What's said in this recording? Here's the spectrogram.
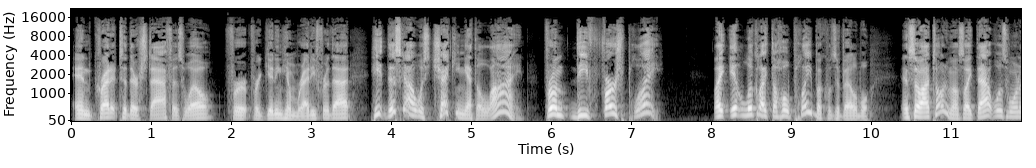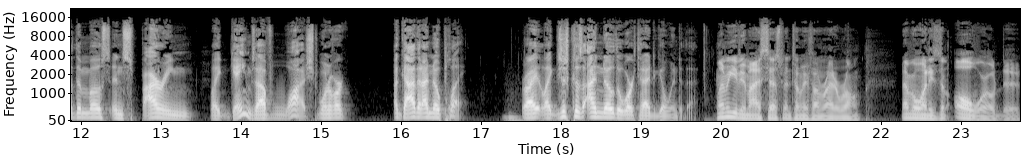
and credit to their staff as well for for getting him ready for that. He this guy was checking at the line from the first play. Like it looked like the whole playbook was available. And so I told him I was like that was one of the most inspiring like games I've watched one of our a guy that I know play. Right? Like just cuz I know the work that had to go into that. Let me give you my assessment. Tell me if I'm right or wrong. Number one, he's an all-world dude.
